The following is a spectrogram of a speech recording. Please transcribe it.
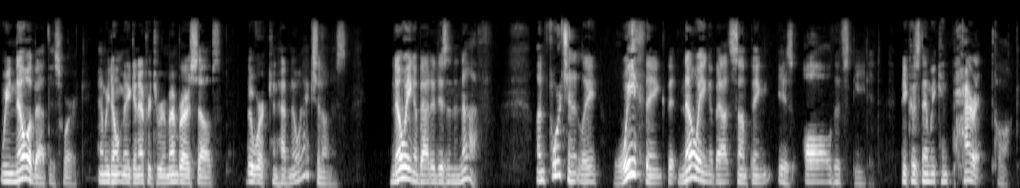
we know about this work and we don't make an effort to remember ourselves, the work can have no action on us. Knowing about it isn't enough. Unfortunately, we think that knowing about something is all that's needed because then we can parrot talk.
